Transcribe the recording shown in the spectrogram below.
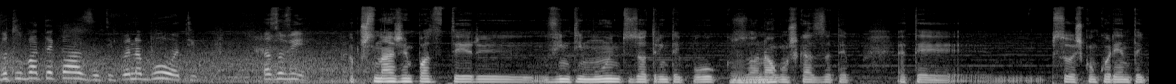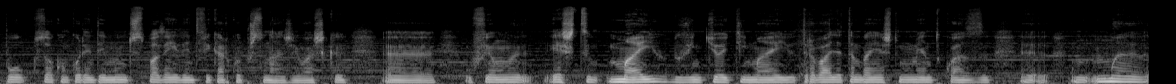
Vou-te levar até casa, tipo, é na boa, tipo. Estás a ouvir? A personagem pode ter eh, 20 e muitos ou 30 e poucos, ou em alguns casos até, até eh, pessoas com 40 e poucos ou com 40 e muitos se podem identificar com a personagem. Eu acho que eh, o filme, este meio, do 28 e meio, trabalha também este momento quase eh, uma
